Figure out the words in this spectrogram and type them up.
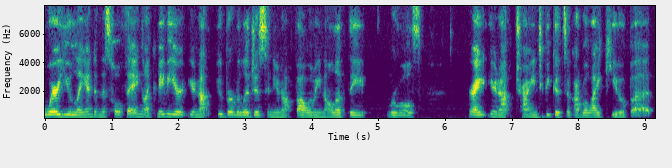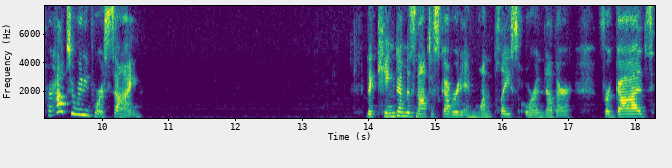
where you land in this whole thing, like maybe you're you're not uber religious and you're not following all of the rules right? You're not trying to be good so God will like you, but perhaps you're waiting for a sign. The kingdom is not discovered in one place or another, for God's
